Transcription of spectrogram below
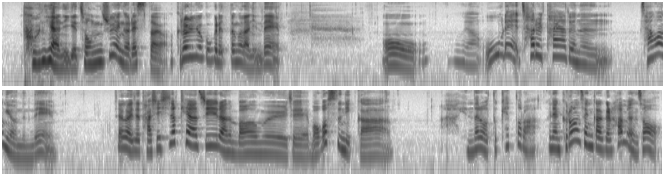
본의 아니게 정주행을 했어요. 그러려고 그랬던 건 아닌데, 어, 그냥 오래 차를 타야 되는 상황이었는데 제가 이제 다시 시작해야지라는 마음을 이제 먹었으니까 아, 옛날에 어떻게 했더라. 그냥 그런 생각을 하면서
